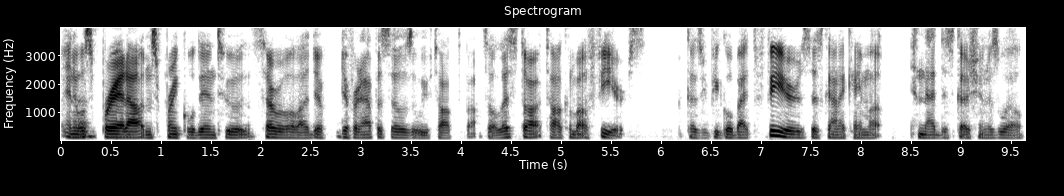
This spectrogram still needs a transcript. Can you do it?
and it was spread out and sprinkled into several of our diff- different episodes that we've talked about. So let's start talking about fears, because if you go back to fears, this kind of came up in that discussion as well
